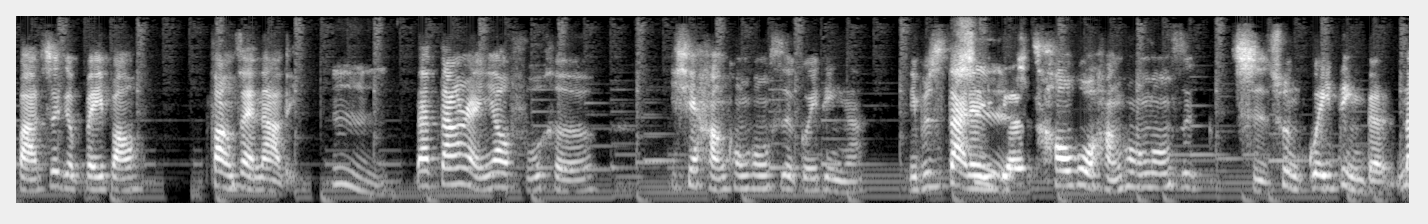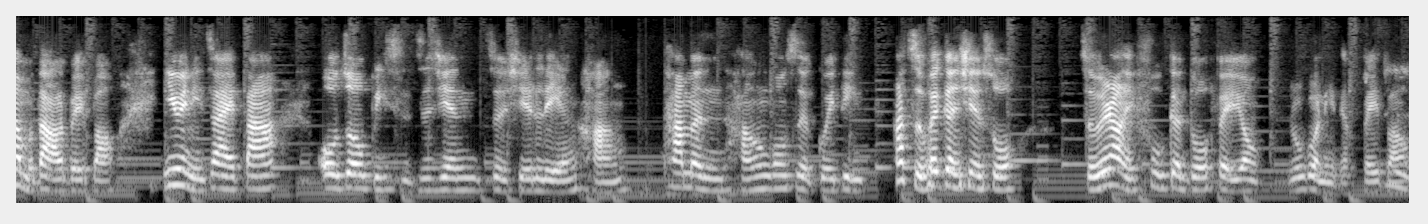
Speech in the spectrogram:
把这个背包放在那里。嗯，那当然要符合一些航空公司的规定啊。你不是带了一个超过航空公司尺寸规定的那么大的背包？因为你在搭欧洲彼此之间这些联航，他们航空公司的规定，它只会更限缩，只会让你付更多费用。如果你的背包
